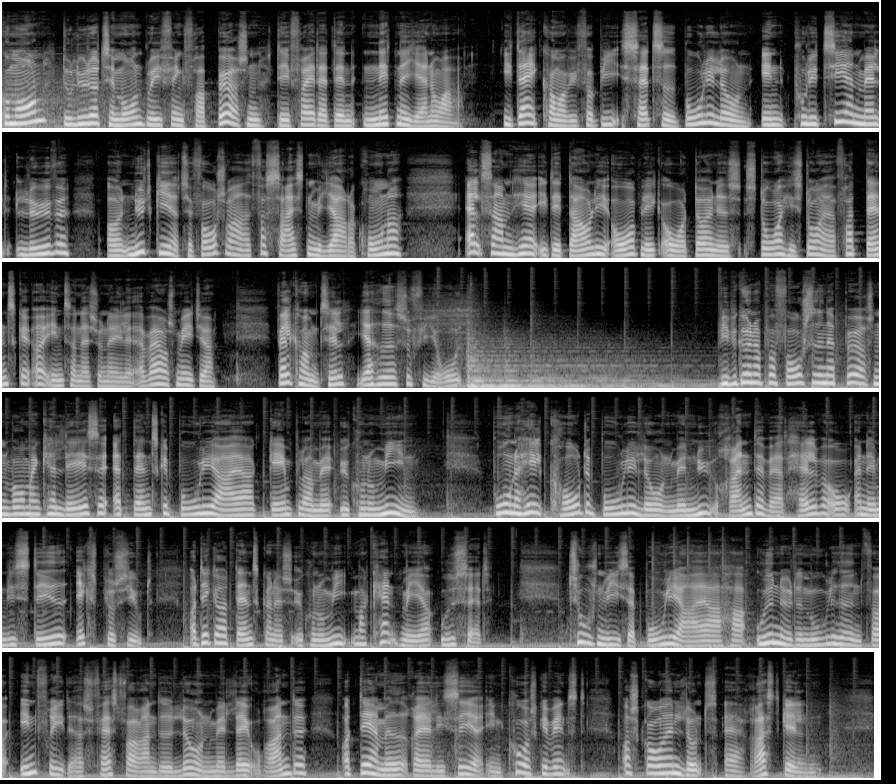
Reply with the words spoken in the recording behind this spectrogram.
Godmorgen. Du lytter til morgenbriefing fra Børsen. Det er fredag den 19. januar. I dag kommer vi forbi satset boliglån, en politianmeldt løve og nyt gear til forsvaret for 16 milliarder kroner. Alt sammen her i det daglige overblik over døgnets store historier fra danske og internationale erhvervsmedier. Velkommen til. Jeg hedder Sofie Rod. Vi begynder på forsiden af børsen, hvor man kan læse, at danske boligejere gambler med økonomien. Brugen af helt korte boliglån med ny rente hvert halve år er nemlig steget eksplosivt, og det gør danskernes økonomi markant mere udsat. Tusindvis af boligejere har udnyttet muligheden for at indfri deres fastforrentede lån med lav rente og dermed realisere en kursgevinst og skåret en lunds af restgælden.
